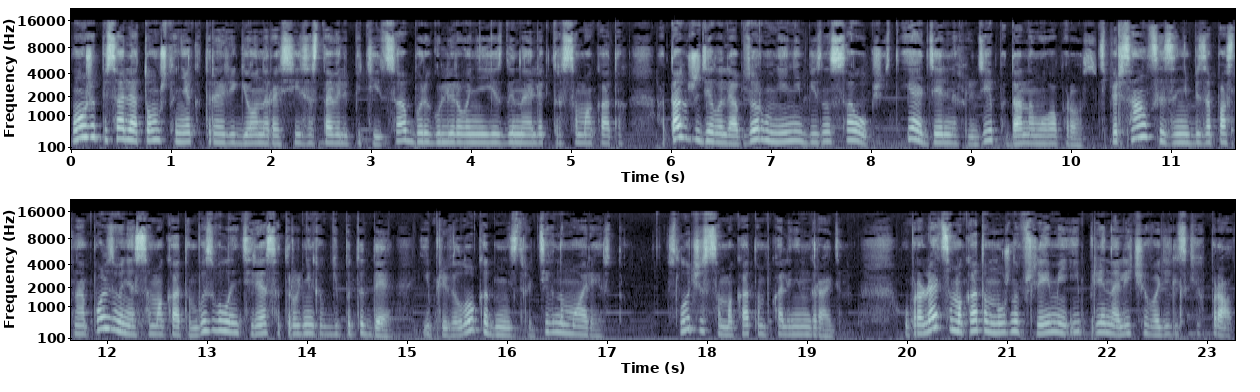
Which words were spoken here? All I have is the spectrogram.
мы уже писали о том, что некоторые регионы России составили петицию об урегулировании езды на электросамокатах, а также делали обзор мнений бизнес-сообществ и отдельных людей по данному вопросу. Теперь санкции за небезопасное пользование самокатом вызвало интерес сотрудников ГИБДД и привело к административному аресту. Случай с самокатом в Калининграде. Управлять самокатом нужно в шлеме и при наличии водительских прав.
